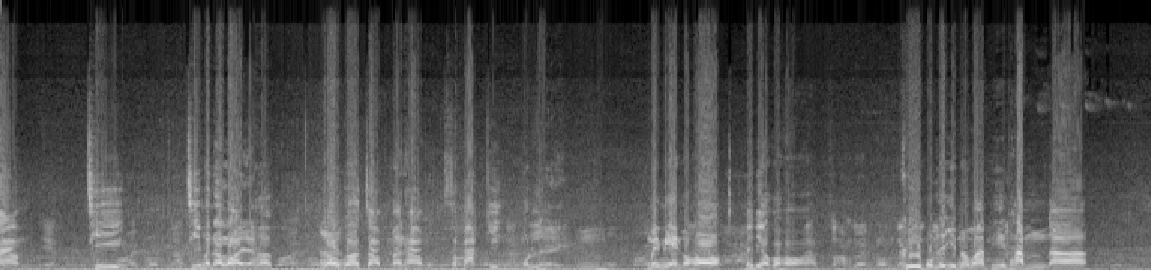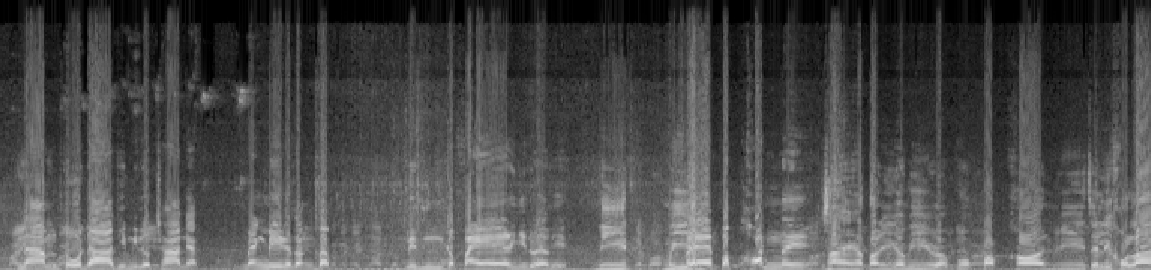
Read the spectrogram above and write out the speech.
ตาม ที่ที่มันอร่อยอะครับ เราก็จับมาทำสปาร์กิ้งหมดเลย อืมไม่มีแอลกอฮอล์ไม่มีแอลกอฮอล์ครับ คือผมได้ยินมาว่าพี่ทำอ่าน้ำโซดาที่มีรสชาติเนี่ย แม่งมีกระทั่งแบบกลิ่นกาแฟอย่างนี้ด้วยเหรอพี่มีมีกาแฟป๊อปคอร์นใน ใช่ครับ ตอนนี้ก็มีแบบพวกป๊อปคอร์นมีเจลลี่โคล่า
